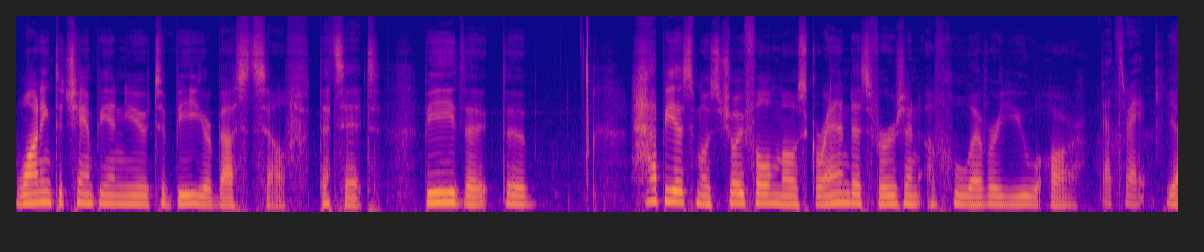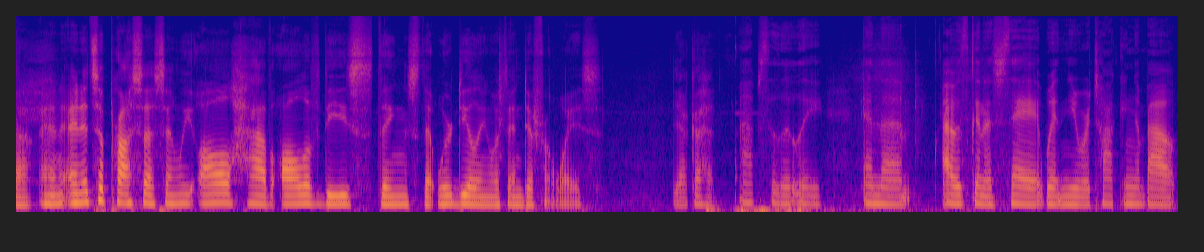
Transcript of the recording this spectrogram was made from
wanting to champion you to be your best self. That's it. Be the the happiest, most joyful, most grandest version of whoever you are. That's right. Yeah, and and it's a process and we all have all of these things that we're dealing with in different ways. Yeah, go ahead. Absolutely. And um, I was going to say when you were talking about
